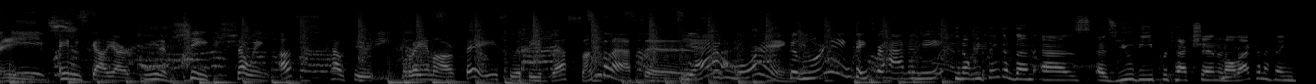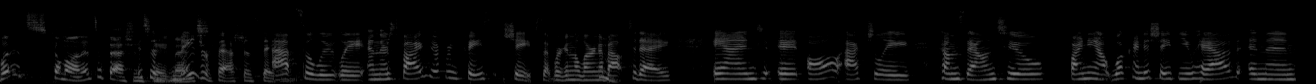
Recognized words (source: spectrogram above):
shades. Amy Scagliar, Queen of Chic, showing us how to frame our face with the best sunglasses. Yeah. Good morning. Good morning. Thanks for having me. You know, we think of them as as UV protection and all that kind of thing, but it's come on, it's a fashion statement. It's a major fashion statement. Absolutely. And there's five different face shapes that we're going to learn hmm. about today. And it all actually comes down to finding out what kind of shape you have and then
